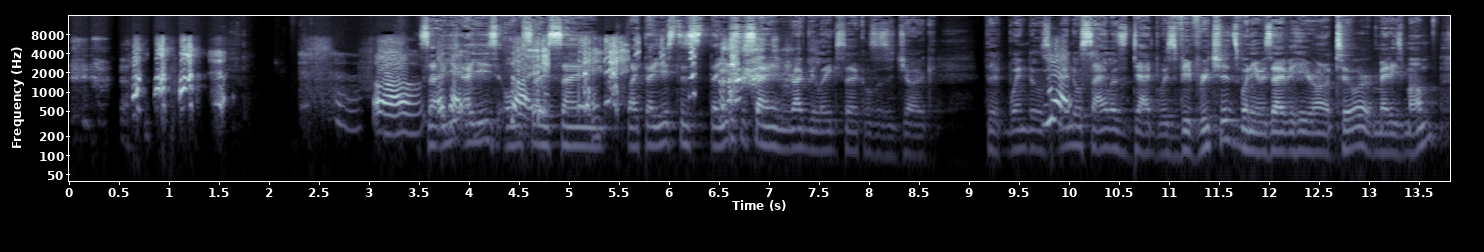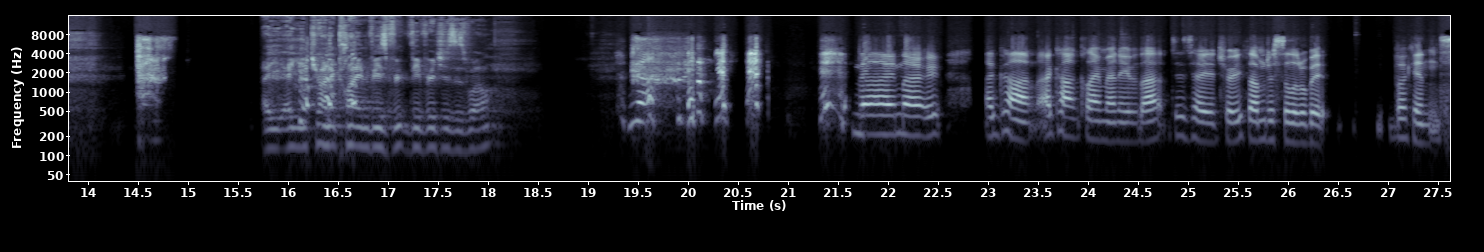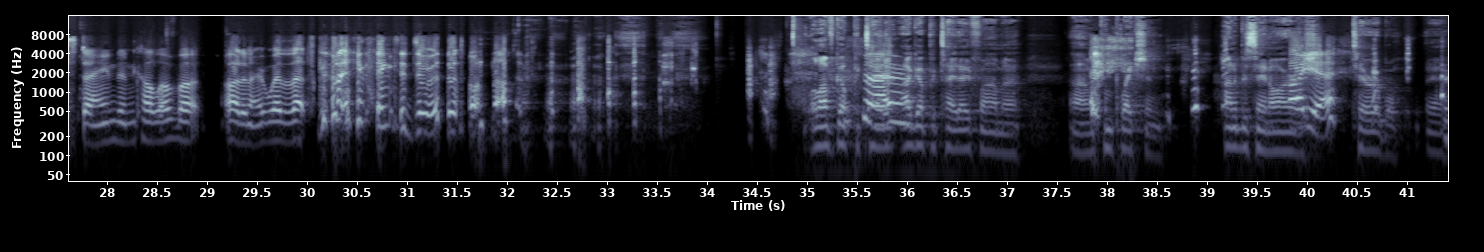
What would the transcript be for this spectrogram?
Oh, So are you, okay. are you also So- saying like they used to they used to say in rugby league circles as a joke that Wendell's Yeah. Wendell Saylor's dad was Viv Richards when he was over here on a tour and met his mum? Are you, are you trying to claim Viv, Viv Richards as well? no, no, no. I can't. I can't claim any of that. To tell you the truth, I'm just a little bit fucking stained in color, but I don't know whether that's got anything to do with it or not. Well, I've got potato. So- I got potato farmer um, complexion, hundred percent Irish. Oh yeah. terrible. Yeah.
